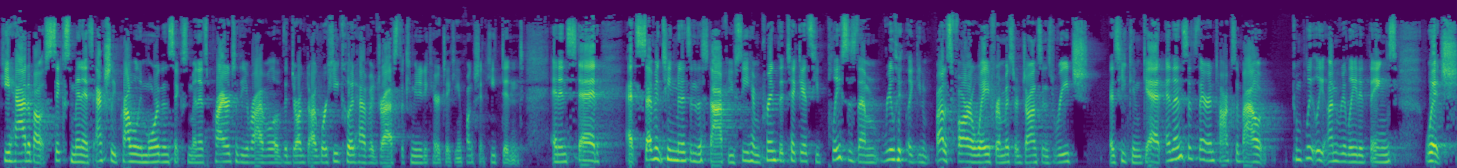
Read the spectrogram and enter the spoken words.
He had about six minutes, actually probably more than six minutes prior to the arrival of the drug dog, where he could have addressed the community caretaking function. He didn't, and instead, at 17 minutes into the stop, you see him print the tickets. He places them really like you know about as far away from Mr. Johnson's reach as he can get, and then sits there and talks about completely unrelated things, which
